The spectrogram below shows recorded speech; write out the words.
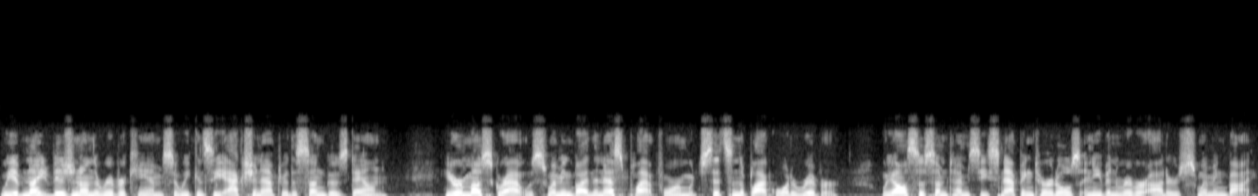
We have night vision on the river cam so we can see action after the sun goes down. Here a muskrat was swimming by the nest platform which sits in the Blackwater River. We also sometimes see snapping turtles and even river otters swimming by.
